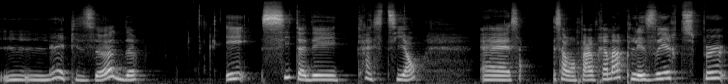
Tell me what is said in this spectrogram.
l'épisode. Et si tu as des questions, ça, ça, va me faire vraiment plaisir. Tu peux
